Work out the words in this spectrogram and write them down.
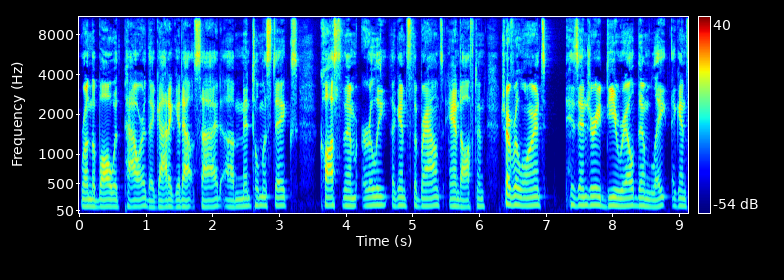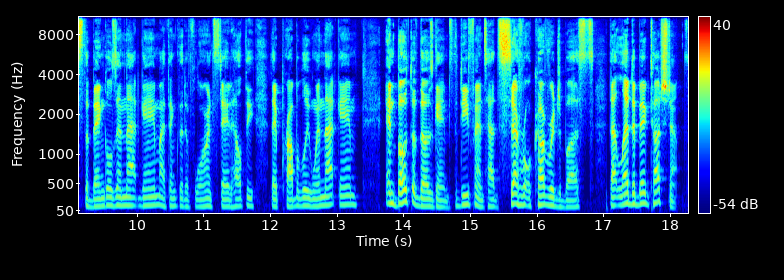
run the ball with power. They got to get outside. Uh, mental mistakes cost them early against the Browns and often. Trevor Lawrence, his injury derailed them late against the Bengals in that game. I think that if Lawrence stayed healthy, they probably win that game. In both of those games, the defense had several coverage busts that led to big touchdowns.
